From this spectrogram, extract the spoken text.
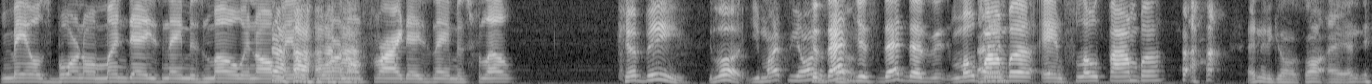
males born on Mondays name is Mo, and all males born on Fridays name is Flo. could be. Look, you might be on. Because that just that doesn't Mo That is- Bamba and Flo Thamba. I need to get on the song. Hey, I need-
